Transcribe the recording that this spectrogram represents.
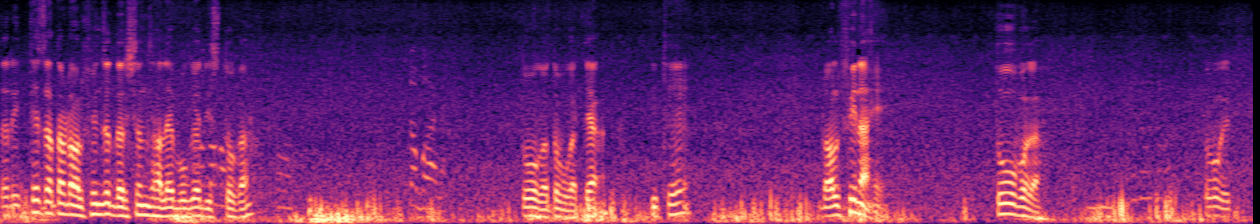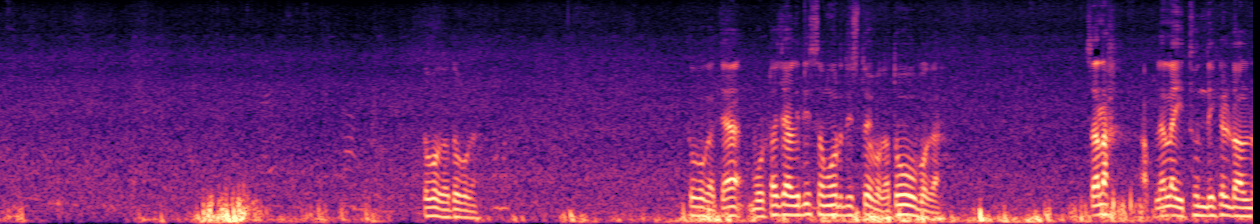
तर इथेच आता डॉल्फिनचं दर्शन झालंय बघूया दिसतो का? तो बघा तो बघा त्या तिथे डॉल्फिन आहे. तो बघा. तो बघा तो बघा तो बघा. तो बघा त्या बोटाच्या अगदी समोर दिसतोय बघा तो बघा. चला आपल्याला इथून देखील डॉल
